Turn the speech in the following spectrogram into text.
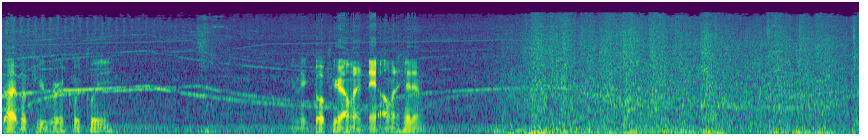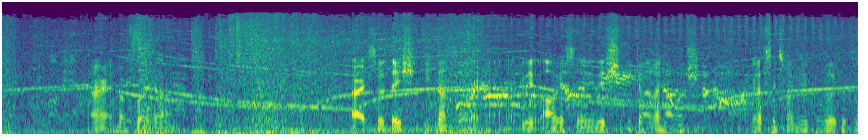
Drive up here real quickly. I'm gonna go up here. I'm gonna I'm gonna hit him. Alright, hopefully I got him. Alright, so they should be done though right now. Like they obviously they should be done by how much I'm gonna fix my vehicle really quickly.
